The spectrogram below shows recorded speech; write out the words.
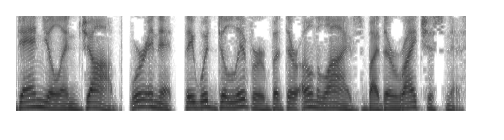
Daniel and Job, were in it, they would deliver but their own lives by their righteousness."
